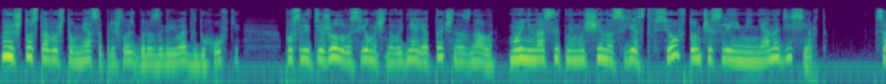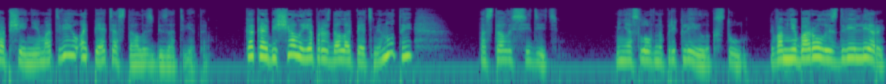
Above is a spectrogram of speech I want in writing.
ну и что с того, что мясо пришлось бы разогревать в духовке? После тяжелого съемочного дня я точно знала, мой ненасытный мужчина съест все, в том числе и меня на десерт. Сообщение Матвею опять осталось без ответа. Как и обещала, я прождала пять минут и осталась сидеть. Меня словно приклеило к стулу. Во мне боролось две Леры.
